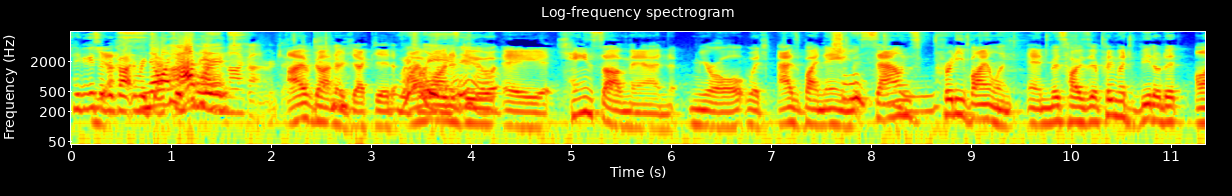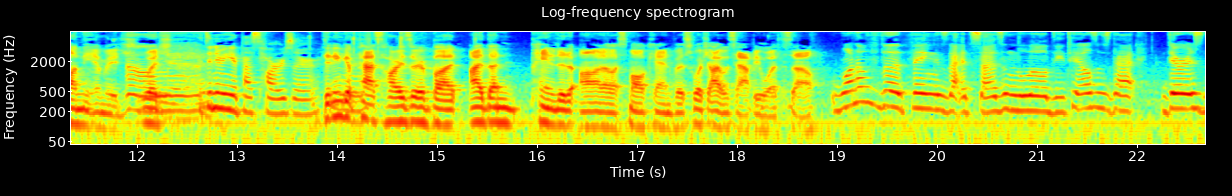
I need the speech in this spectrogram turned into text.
Have you guys ever Yes. gotten No, I rejected? haven't. I've not gotten rejected. I've gotten rejected. I want to do a Chainsaw Man mural, which, as by name, Chainsaw sounds pretty violent, and Ms. Harzer pretty much vetoed it on the image, Oh, which man. Didn't even get past Harzer. didn't get past Harzer, but I then painted it on a small canvas, which I was happy with. So One of the things that it says in the little details is that there is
